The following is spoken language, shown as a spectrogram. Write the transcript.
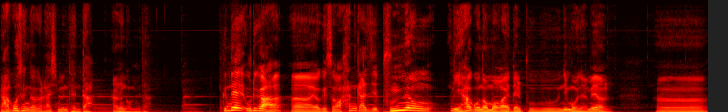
라고 생각을 하시면 된다 라는 겁니다. 근데 우리가 어, 여기서 한 가지 분명히 하고 넘어가야 될 부분이 뭐냐면 어,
